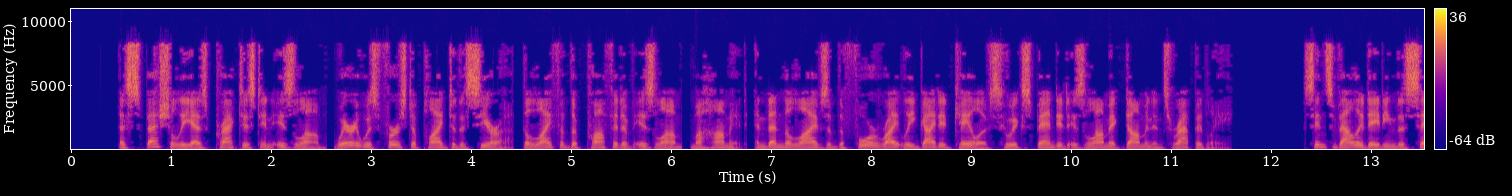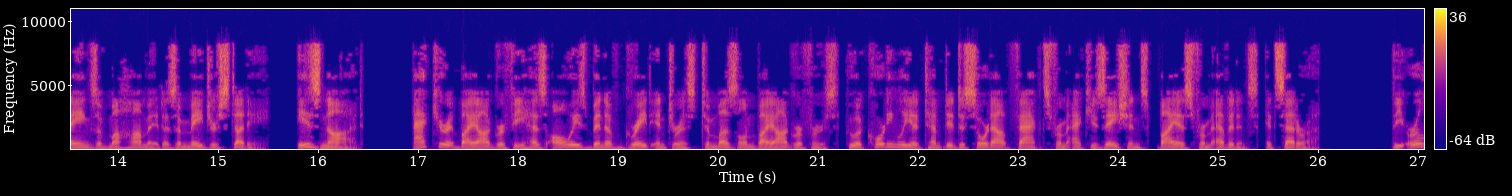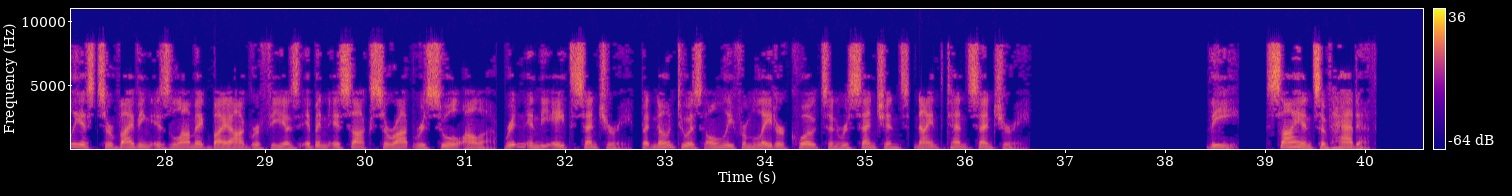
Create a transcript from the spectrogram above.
especially as practiced in Islam, where it was first applied to the Sirah, the life of the Prophet of Islam, Muhammad, and then the lives of the four rightly guided caliphs who expanded Islamic dominance rapidly. Since validating the sayings of Muhammad is a major study, Isnad Accurate biography has always been of great interest to Muslim biographers, who accordingly attempted to sort out facts from accusations, bias from evidence, etc. The earliest surviving Islamic biography is Ibn Ishaq's Sirat Rasul Allah, written in the 8th century, but known to us only from later quotes and recensions 9th–10th century. The science of hadith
